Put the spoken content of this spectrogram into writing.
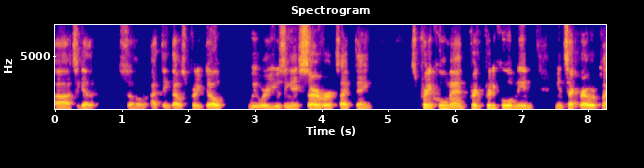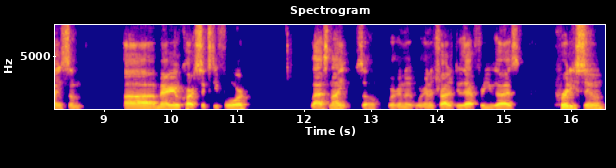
uh, together. So I think that was pretty dope. We were using a server type thing. It's pretty cool, man. Pretty pretty cool. Me and me and TechRite were playing some uh, Mario Kart 64 last night. So we're gonna we're gonna try to do that for you guys pretty soon.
